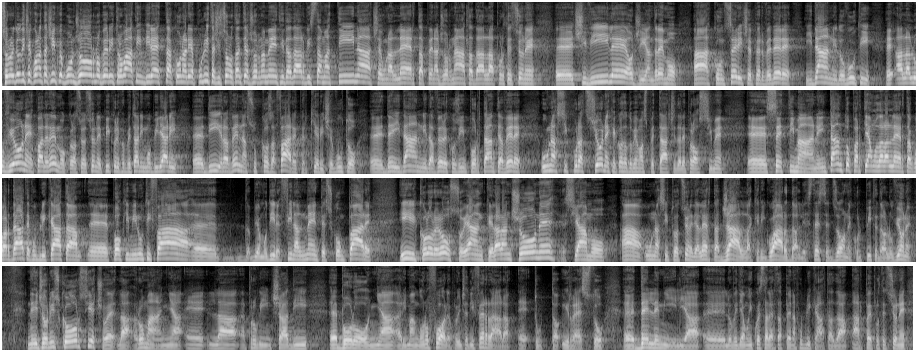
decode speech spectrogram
Sono le 12.45, buongiorno, ben ritrovati in diretta con Aria Pulita, ci sono tanti aggiornamenti da darvi stamattina, c'è un'allerta appena aggiornata dalla protezione eh, civile, oggi andremo a Conserice per vedere i danni dovuti eh, all'alluvione. E parleremo con l'associazione piccoli proprietari immobiliari eh, di Ravenna su cosa fare per chi ha ricevuto eh, dei danni, davvero è così importante avere un'assicurazione, che cosa dobbiamo aspettarci dalle prossime eh, settimane. Intanto partiamo dall'allerta, guardate, pubblicata eh, pochi minuti fa, eh, dobbiamo dire finalmente scompare il colore rosso e anche l'arancione, siamo a una situazione di allerta gialla che riguarda le stesse zone colpite dall'alluvione nei giorni scorsi, e cioè la Romagna e la provincia di eh, Bologna rimangono fuori, la provincia di Ferrara e tutto il resto eh, dell'Emilia. Eh, lo vediamo in questa allerta appena pubblicata da ARPA e Protezione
